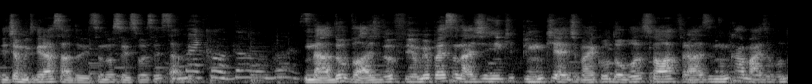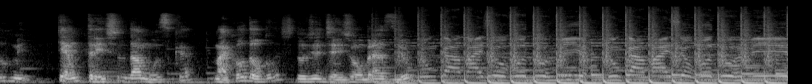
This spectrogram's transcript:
gente, é muito engraçado isso, eu não sei se vocês sabem. Michael Douglas. Na dublagem do filme, o personagem de Hank Pym, que é de Michael Douglas, fala a frase Nunca mais eu vou dormir, que é um trecho da música Michael Douglas, do DJ João Brasil. Nunca mais eu vou dormir, nunca mais eu vou dormir.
